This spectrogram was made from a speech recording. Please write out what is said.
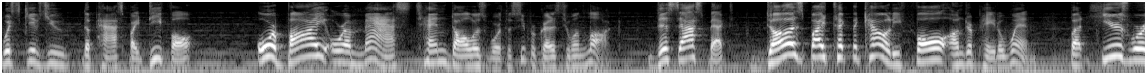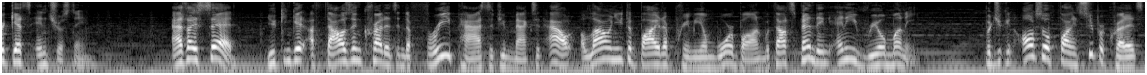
which gives you the pass by default, or buy or amass $10 worth of super credits to unlock. This aspect does by technicality fall under pay to win, but here's where it gets interesting. As I said, you can get a thousand credits in the free pass if you max it out, allowing you to buy the premium war bond without spending any real money. But you can also find super credits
